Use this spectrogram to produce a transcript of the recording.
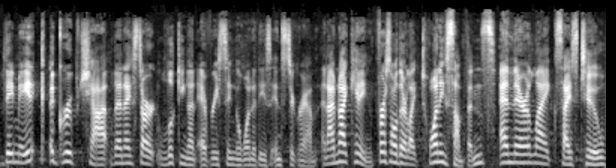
they made a group chat. Then I start looking on every single one of these Instagram. And I'm not kidding. First of all, they're like 20 somethings and they're like size two,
